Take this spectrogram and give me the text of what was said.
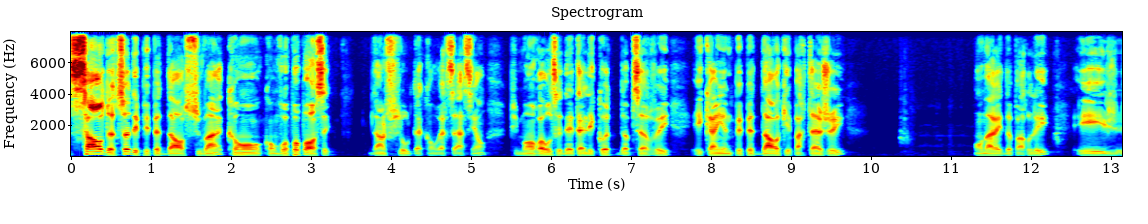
sort de ça des pépites d'or souvent qu'on ne voit pas passer dans le flot de la conversation. Puis mon rôle, c'est d'être à l'écoute, d'observer. Et quand il y a une pépite d'or qui est partagée, on arrête de parler. Et je-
